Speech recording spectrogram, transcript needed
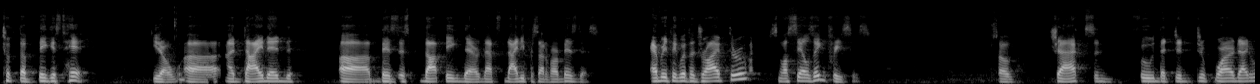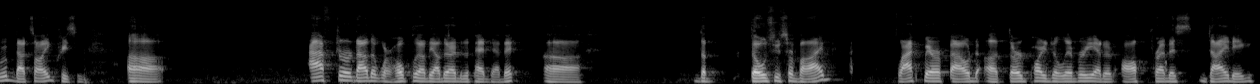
took the biggest hit. You know, uh, a dine-in uh, business not being there, that's ninety percent of our business. Everything with a drive-through saw sales increases. So Jack's and food that did require dining room, that's all increasing. Uh, after now that we're hopefully on the other end of the pandemic, uh, the those who survived, Black Bear found a third party delivery at an off premise dining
